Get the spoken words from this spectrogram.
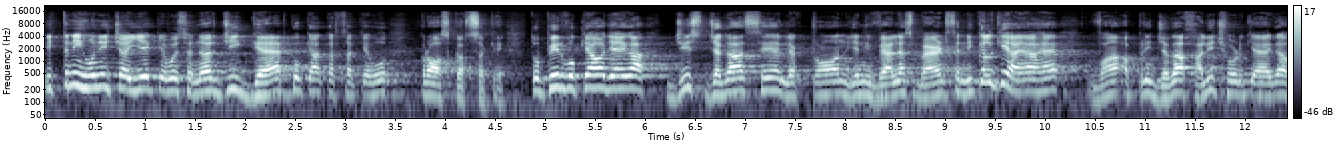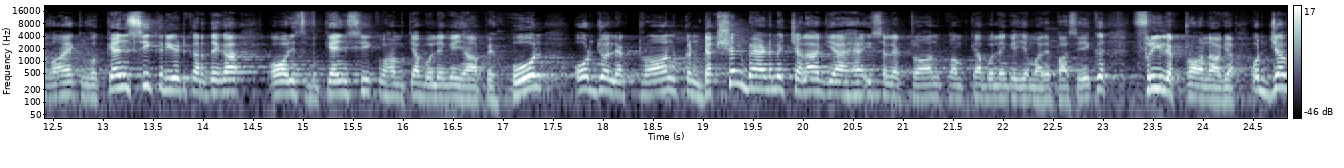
اتنی ہونی چاہیے کہ وہ اس انرجی گیپ کو کیا کر سکے، وہ کراس کر سکے. تو پھر وہ کیا ہو جائے گا؟ جس جگہ سے الیکٹران یعنی ویلنس بینڈ سے نکل کے آیا ہے وہاں اپنی جگہ خالی چھوڑ کے آئے گا، وہاں ایک ویکینسی کریٹ کر دے گا اور اس ویکینسی کو ہم کیا بولیں گے؟ یہاں پہ ہول اور جو الیکٹران کنڈکشن بینڈ میں چلا گیا ہے، اس الیکٹران کو ہم کیا بولیں گے؟ یہ ہمارے پاس ایک فری الیکٹران آ گیا۔ اور جب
